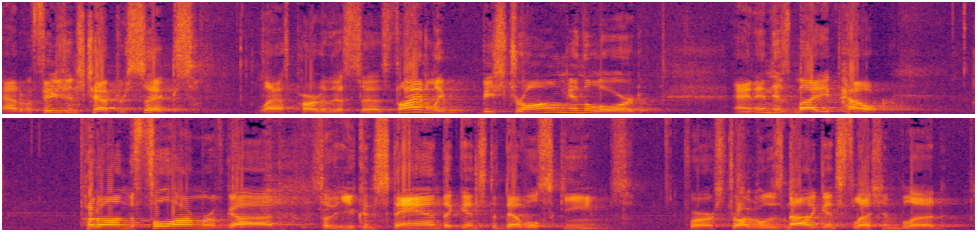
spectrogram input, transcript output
out of Ephesians chapter 6, last part of this says, Finally, be strong in the Lord and in his mighty power. Put on the full armor of God so that you can stand against the devil's schemes. For our struggle is not against flesh and blood,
